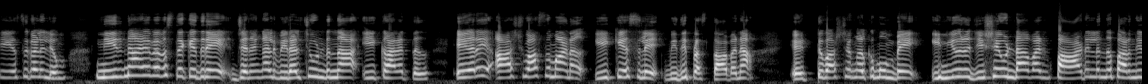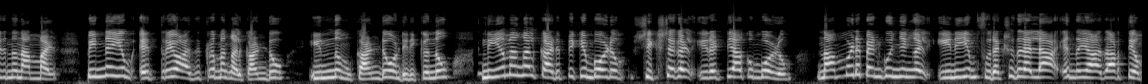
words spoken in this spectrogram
കേസുകളിലും നീതിന്യായ വ്യവസ്ഥയ്ക്കെതിരെ ജനങ്ങൾ വിരൽ ചൂണ്ടുന്ന ഈ കാലത്ത് ഏറെ ആശ്വാസമാണ് ഈ കേസിലെ വിധി പ്രസ്താവന. എട്ട് വർഷങ്ങൾക്ക് മുമ്പേ ഇനിയൊരു ജിഷ ഉണ്ടാവാൻ പാടില്ലെന്ന് പറഞ്ഞിരുന്ന നമ്മൾ പിന്നെയും എത്രയോ അതിക്രമങ്ങൾ കണ്ടു ഇന്നും കണ്ടുകൊണ്ടിരിക്കുന്നു. നിയമങ്ങൾ കടുപ്പിക്കുമ്പോഴും ശിക്ഷകൾ ഇരട്ടിയാക്കുമ്പോഴും നമ്മുടെ പെൺകുഞ്ഞുങ്ങൾ ഇനിയും സുരക്ഷിതരല്ല എന്ന യാഥാർത്ഥ്യം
